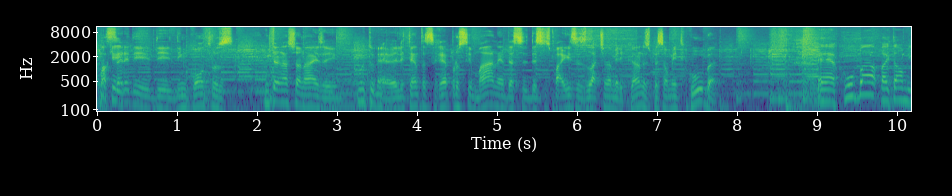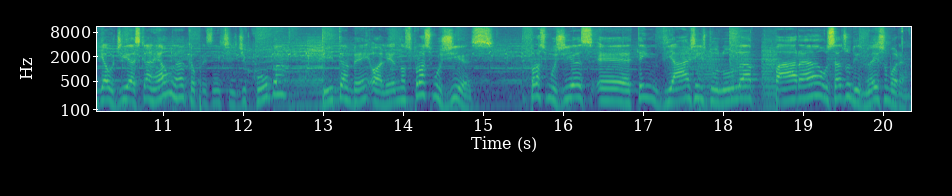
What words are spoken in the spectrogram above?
Uma okay. série de, de, de, encontros internacionais aí. Muito bem. É, ele tenta se reaproximar né, desses, desses países latino-americanos, especialmente Cuba. É, Cuba vai estar o Miguel Dias Canel, né, que é o presidente de Cuba. E também, olha, nos próximos dias, próximos dias é, tem viagens do Lula para os Estados Unidos, não é isso, Morano?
